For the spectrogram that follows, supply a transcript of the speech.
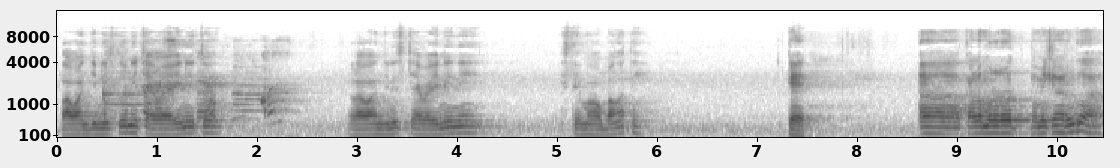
lawan jenis lu nih cewek ini tuh. Lawan jenis cewek ini nih istimewa banget nih. Oke. Eh, kalau menurut pemikiran gua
